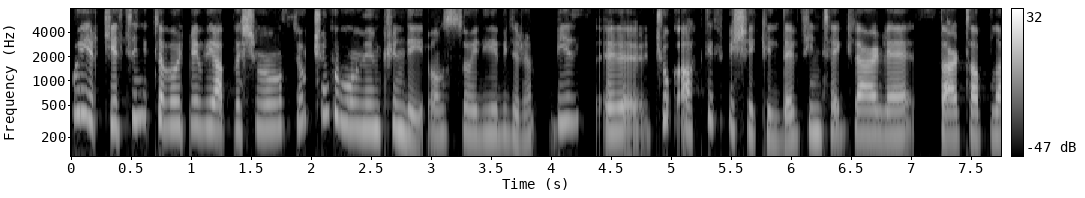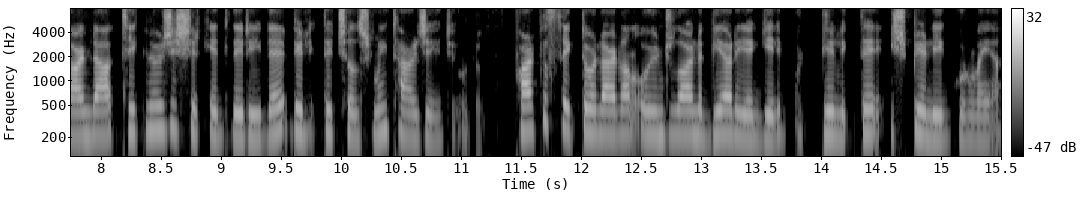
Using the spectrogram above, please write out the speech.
Hayır kesinlikle böyle bir yaklaşımımız yok. Çünkü bu mümkün değil. Onu söyleyebilirim. Biz e, çok aktif bir şekilde fintechlerle, startuplarla, teknoloji şirketleriyle birlikte çalışmayı tercih ediyoruz. Farklı sektörlerden oyuncularla bir araya gelip birlikte işbirliği kurmaya.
